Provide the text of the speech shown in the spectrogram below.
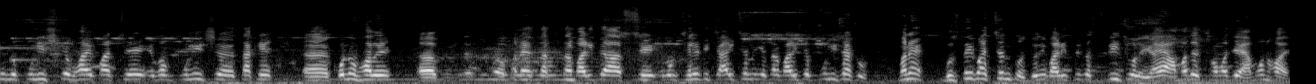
কিন্তু পুলিশকে ভয় পাচ্ছে এবং পুলিশ তাকে কোনোভাবে মানে তার বাড়িতে আসছে এবং ছেলেটি চাইছে না যে তার বাড়িতে পুলিশ আসুক। মানে বুঝতেই পারছেন তো, যদি বাড়ি থেকে স্ত্রী চলে যায়, আমাদের সমাজে এমন হয়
